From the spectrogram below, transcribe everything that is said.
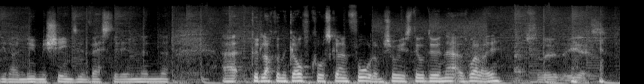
you know, new machines invested in. And uh, uh, good luck on the golf course going forward. I'm sure you're still doing that as well, are you? Absolutely, yes.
